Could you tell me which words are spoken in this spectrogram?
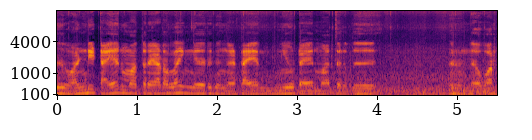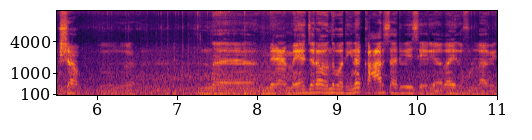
இது வண்டி டயர் மாற்றுற இடம்லாம் இங்கே இருக்குங்க. டயர் நியூ டயர் மாற்றுறது இந்த ஒர்க் ஷாப் இந்த மே மேஜராக வந்து பார்த்திங்கன்னா கார் சர்வீஸ் ஏரியா தான் இது ஃபுல்லாகவே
